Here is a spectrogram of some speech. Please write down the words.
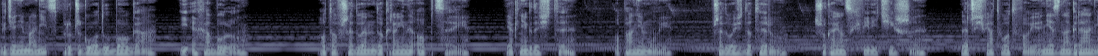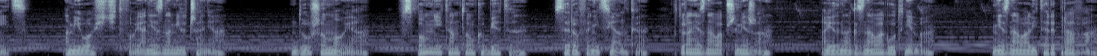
gdzie nie ma nic prócz głodu Boga i echa bólu. Oto wszedłem do krainy obcej, jak niegdyś Ty, o Panie mój, wszedłeś do Tyru, szukając chwili ciszy, lecz światło Twoje nie zna granic, a miłość Twoja nie zna milczenia. Duszo moja, wspomnij tamtą kobietę, Syrofenicjankę, która nie znała przymierza, a jednak znała głód nieba. Nie znała litery prawa,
